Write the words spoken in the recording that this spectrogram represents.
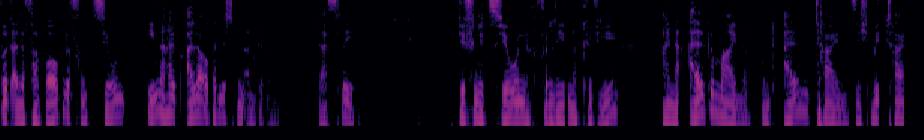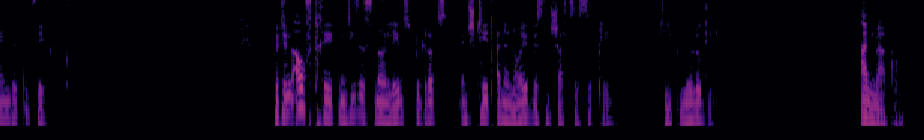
wird eine verborgene Funktion innerhalb aller Organismen angenommen, das Leben. Definition von Leben nach Cuvier eine allgemeine und allen Teilen sich mitteilende Bewegung. Mit dem Auftreten dieses neuen Lebensbegriffs entsteht eine neue Wissenschaftsdisziplin, die Biologie. Anmerkung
